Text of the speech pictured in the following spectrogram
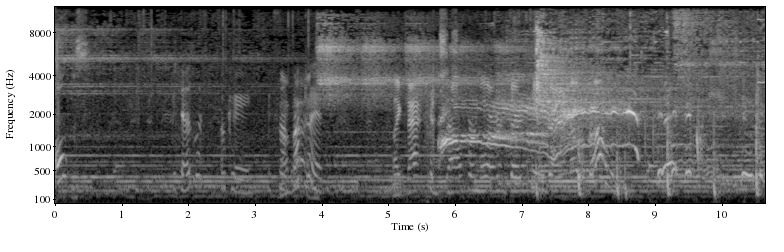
Oh! It does look. Okay. It's not Not bad. Like that could sell for more than 13 grand. No problem.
